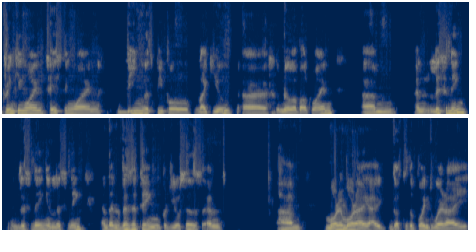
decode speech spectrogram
drinking wine, tasting wine, being with people like you uh, who know about wine, um, and listening and listening and listening, and then visiting producers. And um, more and more, I, I, got to the point where I,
